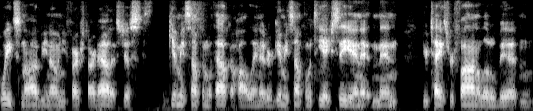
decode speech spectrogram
weed snob. You know, when you first start out, it's just give me something with alcohol in it, or give me something with THC in it, and then your taste refine a little bit. And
